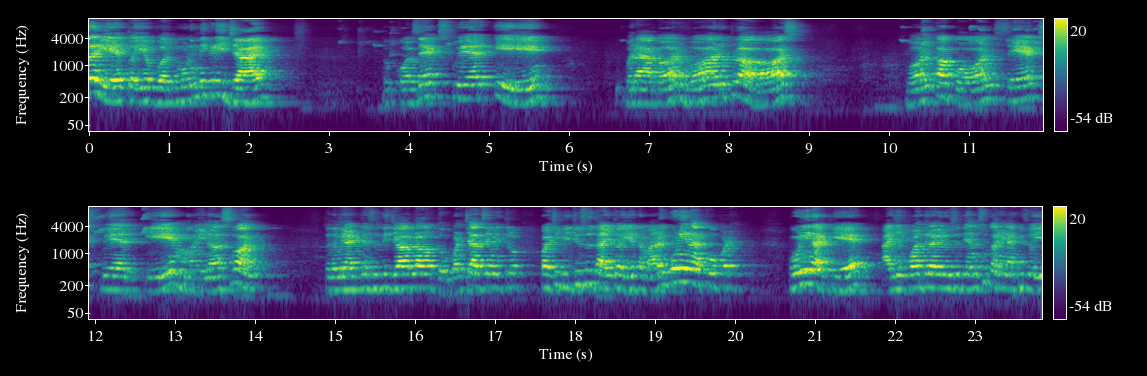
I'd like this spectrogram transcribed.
કરીએ તો એ વર્ગમૂળ નીકળી જાય. તો cosec સ્ક્વેર a બરાબર 1 plus 1 upon sec square a minus 1 તો તમે આટલે સુધી જવાબ લાવો, તો પણ ચાલશે મિત્રો. પછી બીજું શું થાય, તો એ તમારે ગુણી નાખવું પડે. ગુણી નાખીએ, આ જે પદ રહેલું છે તેને શું કરી નાખીશું? એ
